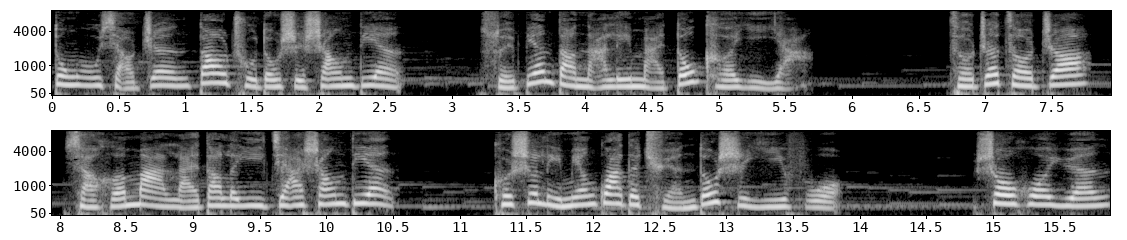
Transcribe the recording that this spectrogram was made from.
动物小镇到处都是商店，随便到哪里买都可以呀。走着走着，小河马来到了一家商店，可是里面挂的全都是衣服。售货员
